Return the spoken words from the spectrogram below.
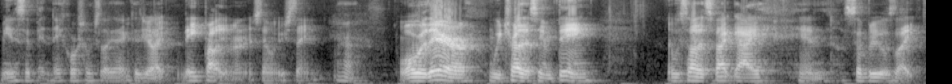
mira ese pendejo or something like that because you're like they probably don't understand what you're saying. Uh-huh. Well, over there, we try the same thing, and we saw this fat guy, and somebody was like,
